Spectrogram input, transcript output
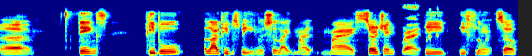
uh things, people a lot of people speak English. So like my my surgeon, right. he he's fluent. So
